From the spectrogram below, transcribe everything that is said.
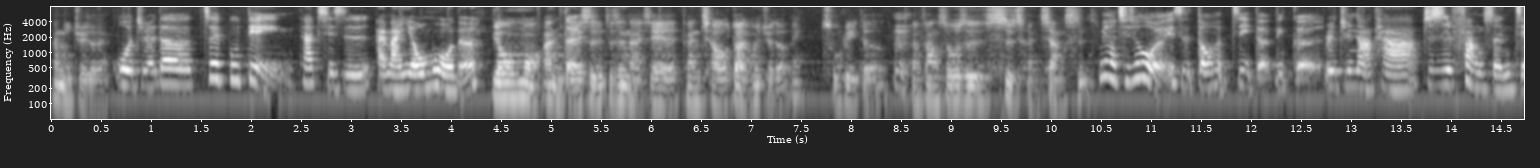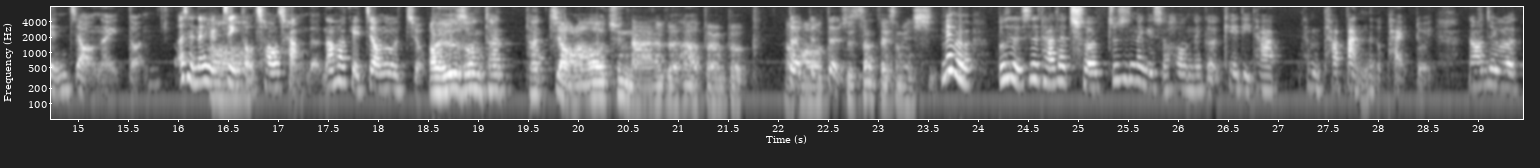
那你觉得呢？我觉得这部电影它其实还蛮幽默的。幽默，啊，你觉得是就是哪些跟桥段会觉得哎处理的很方式，或是似曾相识？没有，其实我一直都很记得那个 Regina 她就是放声尖叫那一段，而且那个镜头超长的，然后她可以叫那么久。哦，就是说她她叫，然后去拿那个她的 burn book。对对对，就上在上面写。没有没有，不是，是他在车，就是那个时候那个 Katie 他他们他办的那个派对，然后这个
